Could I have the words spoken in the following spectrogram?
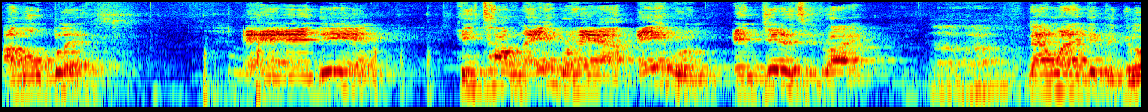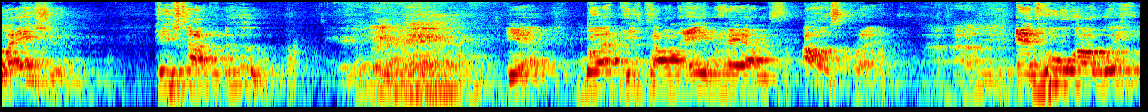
I'm gonna bless. And then he's talking to Abraham, Abram in Genesis, right? Uh-huh. Now when I get to Galatians, he's talking to who? Amen. Yeah, but he's talking to Abraham's offspring. Uh-huh. And who are we?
